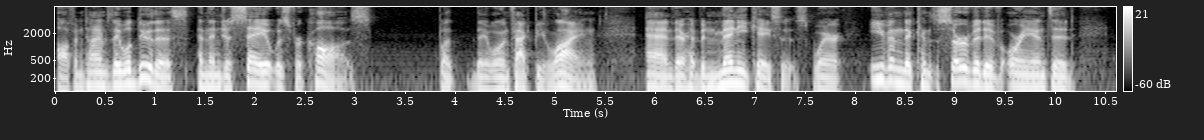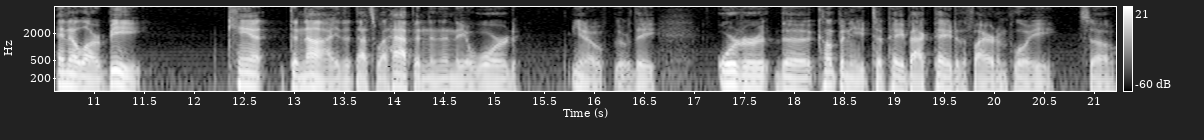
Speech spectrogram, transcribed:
Oftentimes they will do this and then just say it was for cause, but they will in fact be lying. And there have been many cases where even the conservative oriented NLRB can't deny that that's what happened. And then they award, you know, or they order the company to pay back pay to the fired employee. So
